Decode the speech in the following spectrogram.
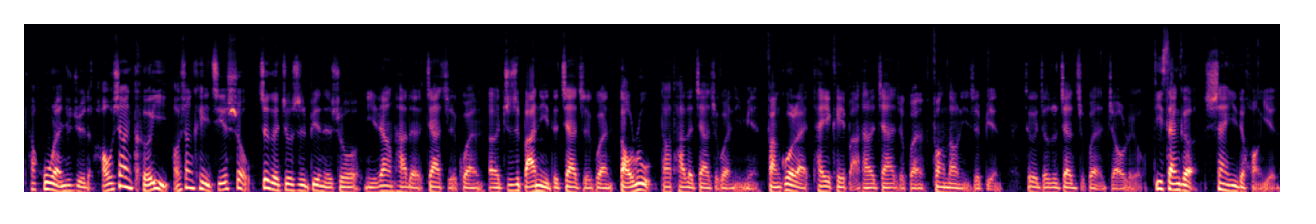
他忽然就觉得好像可以，好像可以接受。这个就是变得说，你让他的价值观，呃，就是把你的价值观导入到他的价值观里面。反过来，他也可以把他的价值观放到你这边。这个叫做价值观的交流。第三个，善意的谎言。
